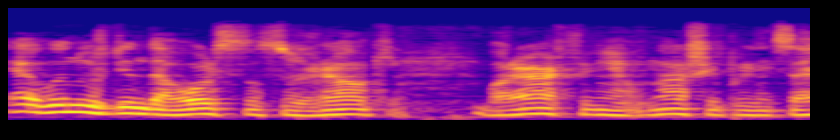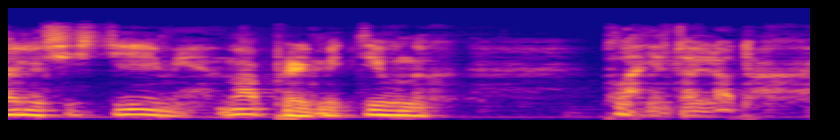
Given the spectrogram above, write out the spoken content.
Я вынужден довольствоваться жалким, барахтанием в нашей провинциальной системе на примитивных планетолетах.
